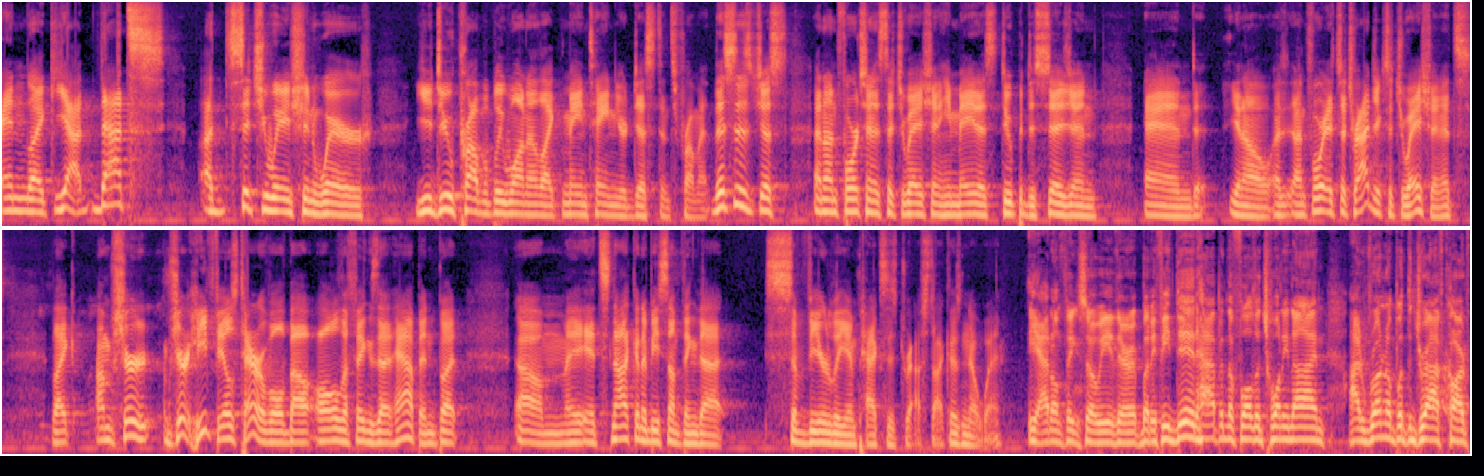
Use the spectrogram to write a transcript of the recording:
and like, yeah, that's a situation where you do probably want to like maintain your distance from it. This is just an unfortunate situation. He made a stupid decision, and you know, it's a tragic situation. It's like I'm sure I'm sure he feels terrible about all the things that happened, but um, it's not going to be something that severely impacts his draft stock. There's no way. Yeah, I don't think so either. But if he did happen to fall to 29, I'd run up with the draft card.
